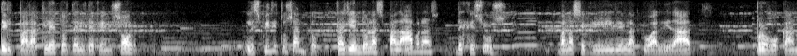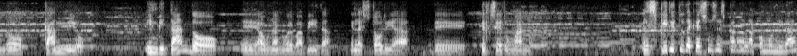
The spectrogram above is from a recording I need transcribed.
del Paracletos, del Defensor, el Espíritu Santo, trayendo las palabras de Jesús, van a seguir en la actualidad provocando cambio, invitando eh, a una nueva vida en la historia del ser humano. El Espíritu de Jesús es para la comunidad,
